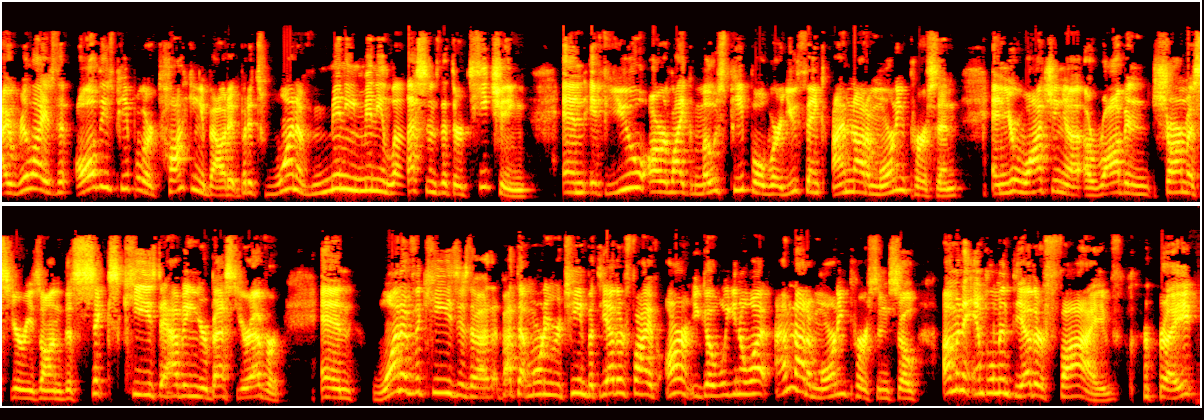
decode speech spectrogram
I realized that all these people are talking about it, but it's one of many, many lessons that they're teaching. And if you are like most people, where you think I'm not a morning person, and you're watching a, a Robin Sharma series on the six keys to having your best year ever, and one of the keys is about, about that morning routine, but the other five aren't, you go, well, you know what? I'm not a morning person, so I'm going to implement the other five, right?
